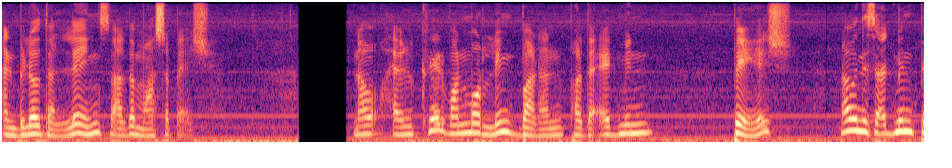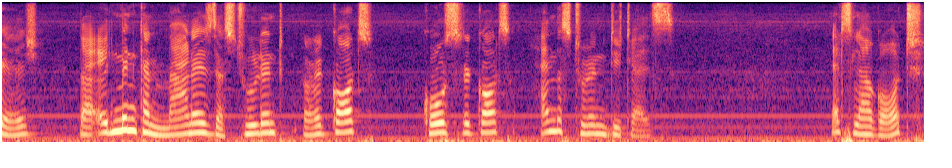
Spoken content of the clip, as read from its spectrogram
and below the links are the master page. Now I will create one more link button for the admin page. Now in this admin page the admin can manage the student records course records and the student details. Let's log out.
